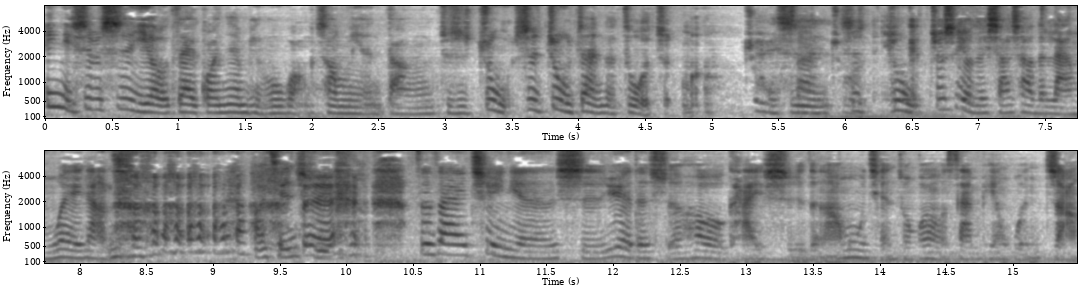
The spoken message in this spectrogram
哎，你是不是也有在关键评论网上面当就是助是助战的作者吗？还是是助就是有个小小的栏位这样子，好谦虚。这在去年十月的时候开始的，然后目前总共有三篇文章。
